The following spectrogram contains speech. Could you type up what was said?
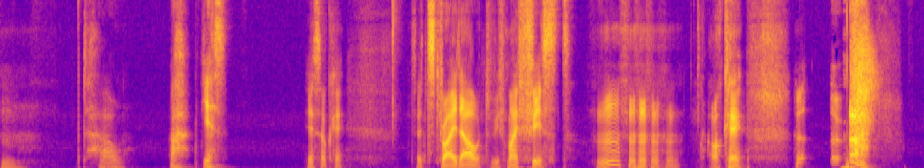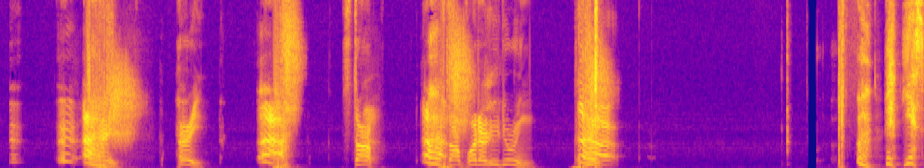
Hmm. But how? Ah, yes. Yes, okay. Let's try it out with my fist. Hmm. okay. Hey, hey. Stop. Stop, what are you doing? Yes,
